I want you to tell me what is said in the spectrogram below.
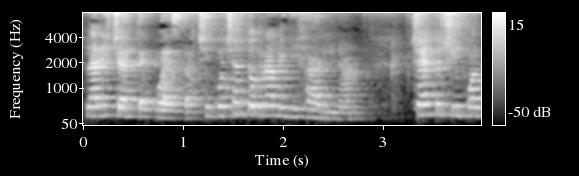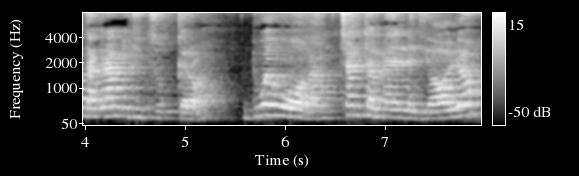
La ricetta è questa: 500 g di farina, 150 g di zucchero, 2 uova, 100 ml di olio,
